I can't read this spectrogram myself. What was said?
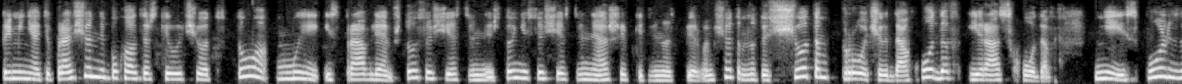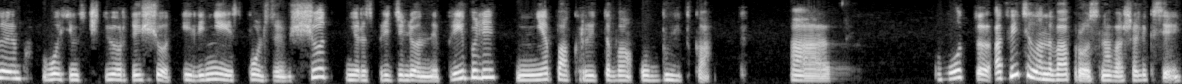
применять упрощенный бухгалтерский учет, то мы исправляем что существенные, что несущественные ошибки 91 счетом, ну то есть счетом прочих доходов и расходов. Не используем 84 счет или не используем счет нераспределенной прибыли непокрытого убытка. А, вот ответила на вопрос на ваш, Алексей?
